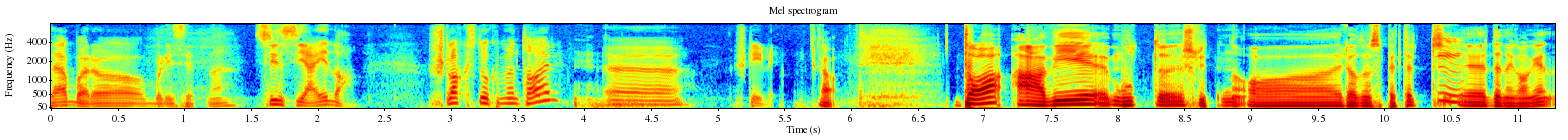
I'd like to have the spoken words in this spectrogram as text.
det er bare å bli sittende. Syns jeg, da. Slags dokumentar. Eh, stilig. Da er vi mot slutten av Radio Spettert Mm. eh, denne gangen.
